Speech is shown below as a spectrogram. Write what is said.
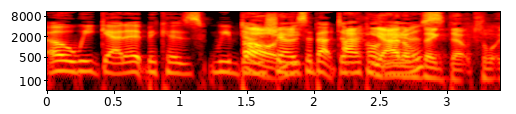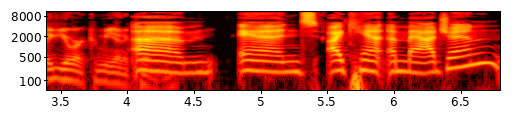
oh we get it because we've done Oh, shows you- about I- difficult yeah, I don't think that's what you were communicating. Um, and I can't imagine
